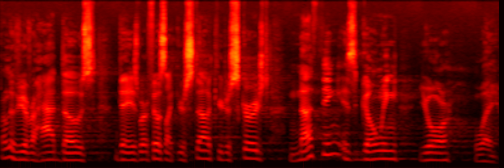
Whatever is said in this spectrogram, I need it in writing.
I don't know if you've ever had those days where it feels like you're stuck, you're discouraged, nothing is going your way.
